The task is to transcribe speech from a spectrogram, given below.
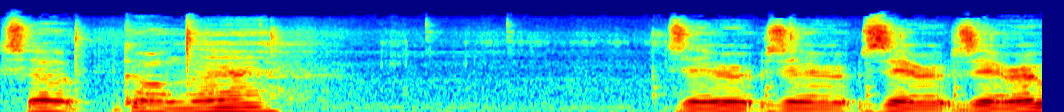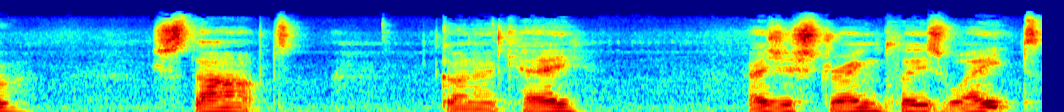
So go on there. Zero zero zero zero. Start. Go on OK registering please wait.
